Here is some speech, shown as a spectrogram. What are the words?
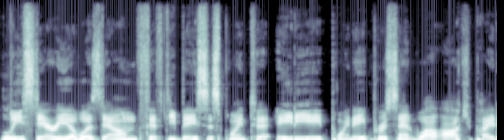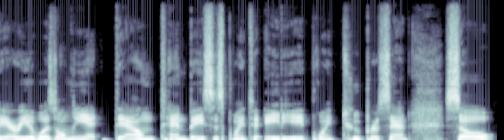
Leased area was down 50 basis point to 88.8%, while occupied area was only down 10 basis point to 88.2%. So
